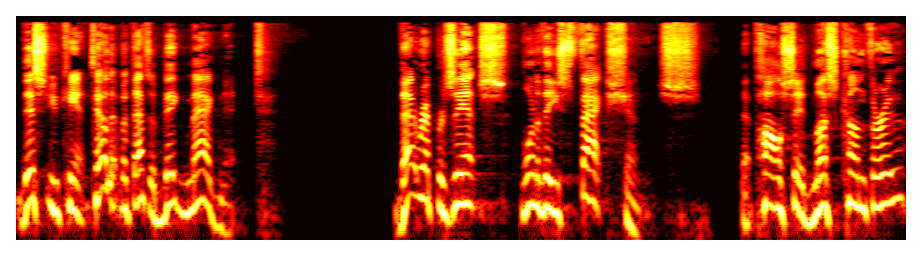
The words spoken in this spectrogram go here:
this you can't tell it, but that's a big magnet. That represents one of these factions that Paul said must come through.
